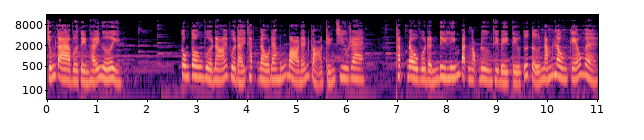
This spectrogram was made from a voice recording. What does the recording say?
Chúng ta vừa tìm thấy người Công tôn vừa nói vừa đẩy thạch đầu đang muốn bò đến cọ triển chiêu ra. Thạch đầu vừa định đi liếm bạch ngọc đường thì bị tiểu tứ tử nắm lông kéo về.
